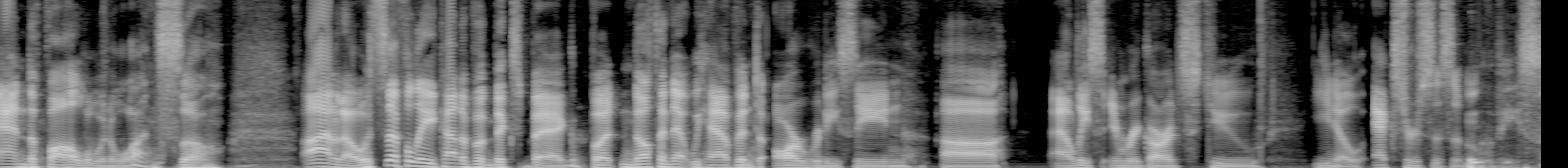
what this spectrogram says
and the following one. So I don't know. It's definitely kind of a mixed bag, but nothing that we haven't already seen, uh, at least in regards to, you know, exorcism movies.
